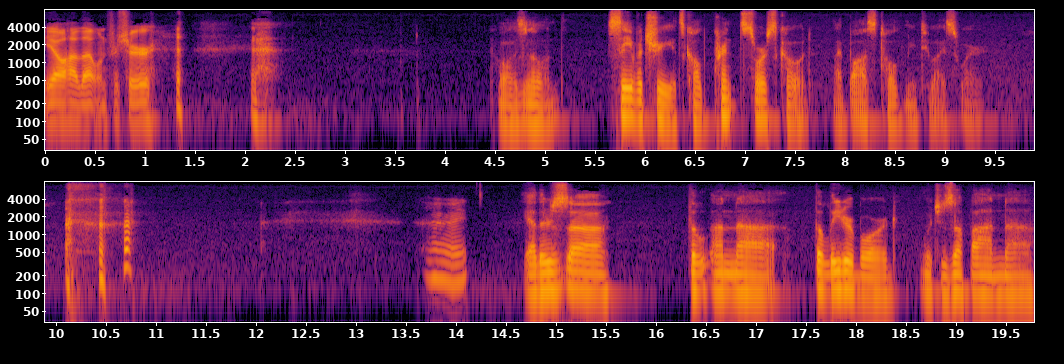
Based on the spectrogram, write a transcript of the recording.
Yeah, I'll have that one for sure. oh, there's another one. Save a tree. It's called print source code. My boss told me to. I swear. All right. Yeah, there's uh, the on uh, the leaderboard, which is up on uh,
